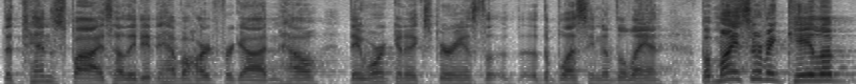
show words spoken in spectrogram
the 10 spies, how they didn't have a heart for God and how they weren't going to experience the, the blessing of the land. But my servant Caleb,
